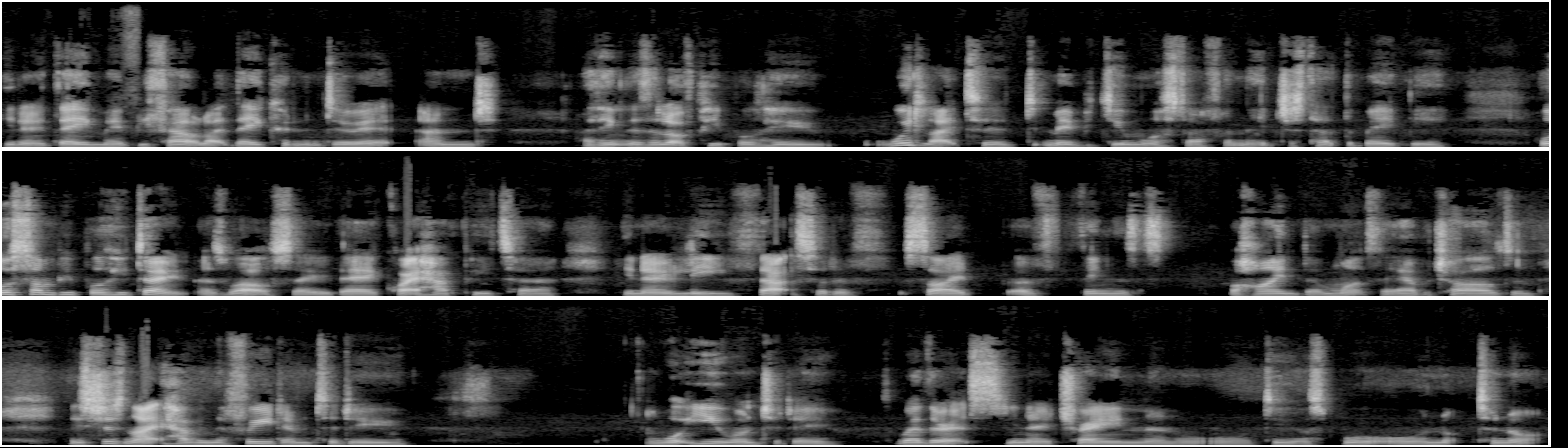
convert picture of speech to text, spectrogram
you know, they maybe felt like they couldn't do it. And I think there's a lot of people who would like to maybe do more stuff when they just had the baby. Or some people who don't as well, so they're quite happy to, you know, leave that sort of side of things behind them once they have a child and it's just like having the freedom to do what you want to do whether it's you know train and or do your sport or not to not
